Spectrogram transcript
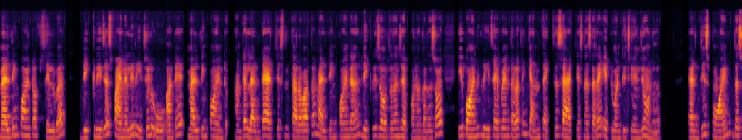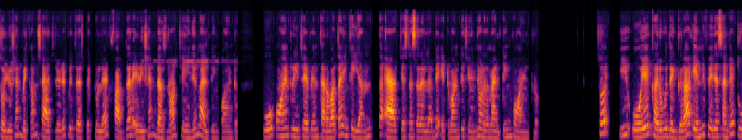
Melting point of silver decreases finally reached O అంటే మెల్టింగ్ పాయింట్ అంటే లెడ్ యాడ్ చేసిన తర్వాత మెల్టింగ్ పాయింట్ అనేది డిక్రీజ్ అవుతుందని చెప్పుకున్నాం కదా. సో ఈ పాయింట్కి రీచ్ అయిపోయిన తర్వాత ఇంకెంత ఎక్సెస్ యాడ్ చేసినా సరే ఎటువంటి చేంజ్ ఉండదు. At this point the solution become saturated with respect to lead. Further addition does not change in melting point O point reach అయిపోయిన తర్వాత ఇంకా ఎంత యాడ్ చేసినా సరే అంటే ఎటువంటి చేంజ్ ఉండదు మెల్టింగ్ పాయింట్లో సో ఈ ఓఏ కరువు దగ్గర ఎన్ని ఫేజెస్ అంటే టూ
